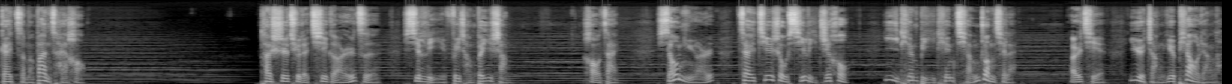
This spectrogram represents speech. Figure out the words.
该怎么办才好。他失去了七个儿子，心里非常悲伤。好在，小女儿在接受洗礼之后，一天比一天强壮起来，而且越长越漂亮了，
